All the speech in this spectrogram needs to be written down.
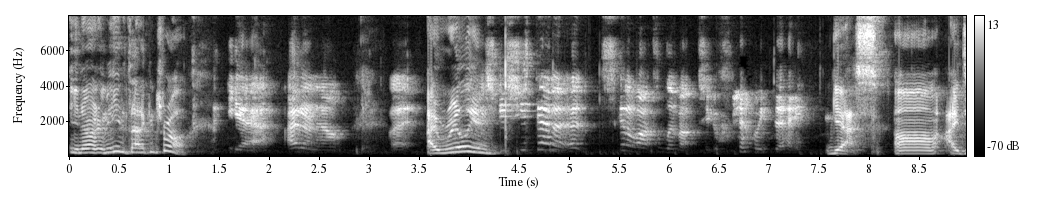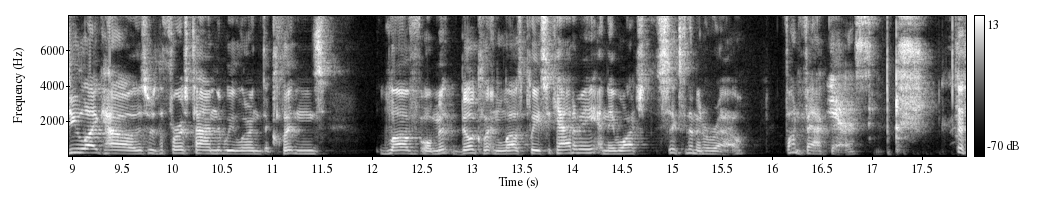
you know what i mean it's out of control Yeah, I don't know. But i really en- she, she's got a, a she's got a lot to live up to, we say? yes um, i do like how this was the first time that we learned the clintons love well bill clinton loves police academy and they watched six of them in a row fun fact there Yes. I've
